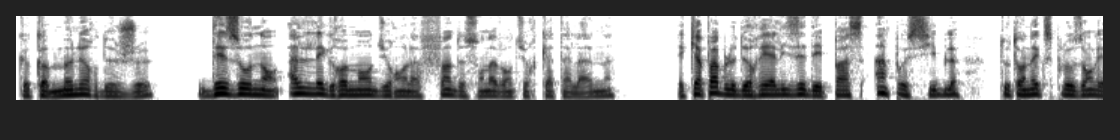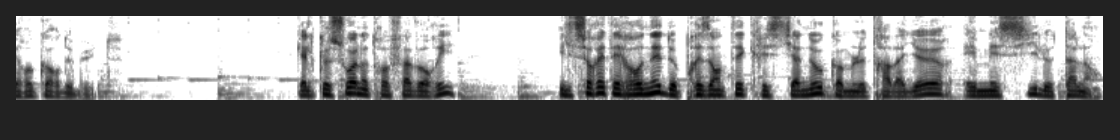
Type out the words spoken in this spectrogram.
que comme meneur de jeu, dézonnant allègrement durant la fin de son aventure catalane, et capable de réaliser des passes impossibles tout en explosant les records de buts. Quel que soit notre favori, il serait erroné de présenter Cristiano comme le travailleur et Messi le talent.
